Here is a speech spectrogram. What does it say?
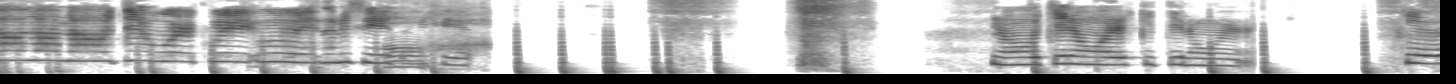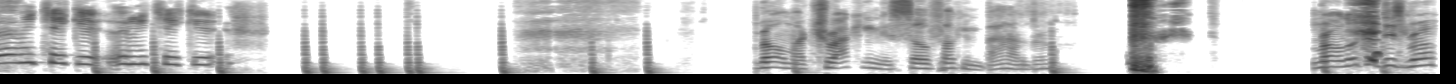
no no no! It didn't work. Wait wait wait. Let me see it. Let me see it. No, it didn't work. It didn't work. Here, let me take it. Let me take it. Bro, my tracking is so fucking bad, bro. bro, look at this, bro.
